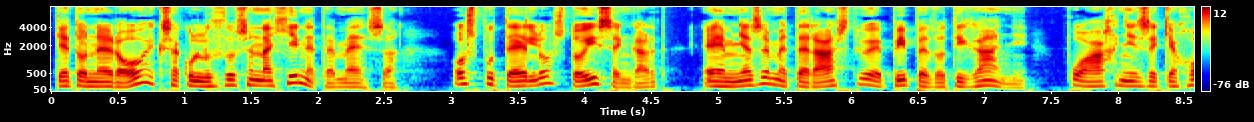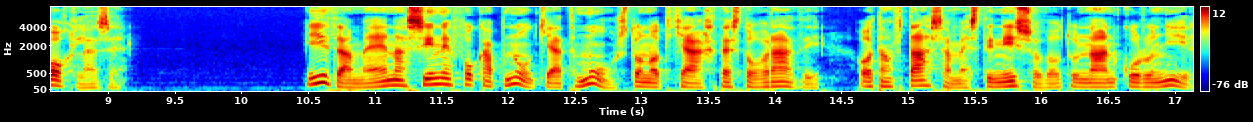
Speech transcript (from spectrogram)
Και το νερό εξακολουθούσε να χύνεται μέσα, ώσπου τέλος το Ίσεγκαρτ έμοιαζε με τεράστιο επίπεδο τηγάνι που άχνιζε και χόχλαζε. Είδαμε ένα σύννεφο καπνού και ατμού στο νοτιά χθες το βράδυ όταν φτάσαμε στην είσοδο του Ναν Κουρουνίρ,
